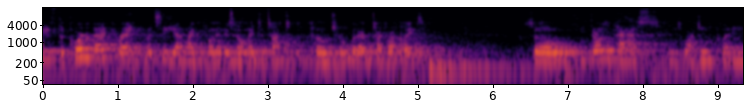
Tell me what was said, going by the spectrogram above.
if the quarterback, right, let's say he had a microphone in his helmet to talk to the coach or whatever, talk about plays. So he throws a pass and he's watching the play,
